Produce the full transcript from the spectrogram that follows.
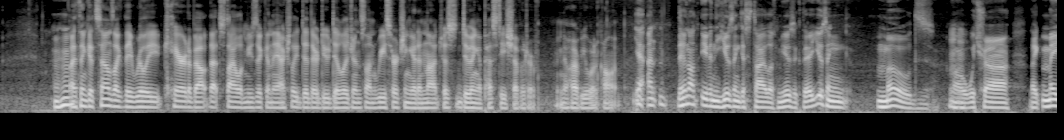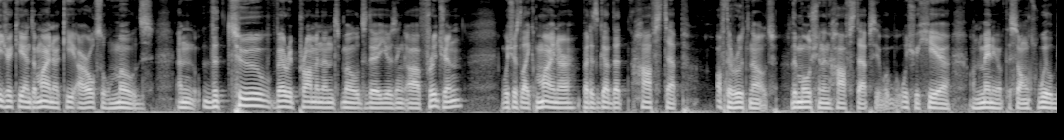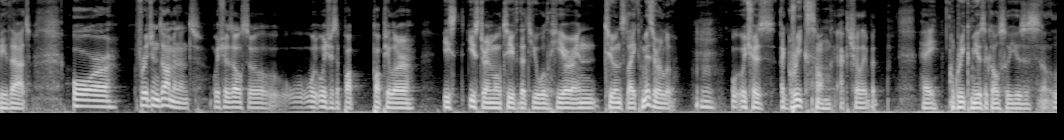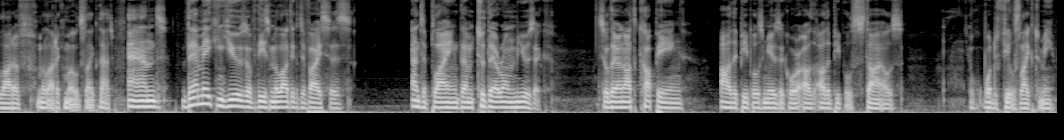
Mm-hmm. I think it sounds like they really cared about that style of music and they actually did their due diligence on researching it and not just doing a pastiche of it or you know however you want to call it. Yeah, and they're not even using a style of music. They're using modes uh, mm-hmm. uh, which are like major key and a minor key are also modes. And the two very prominent modes they're using are Phrygian, which is like minor, but it's got that half step of the root note the motion in half steps, which you hear on many of the songs, will be that, or Phrygian dominant, which is also which is a pop- popular East, Eastern motif that you will hear in tunes like Miserlou, mm-hmm. which is a Greek song actually, but hey, Greek music also uses a lot of melodic modes like that, and they're making use of these melodic devices and applying them to their own music so they're not copying other people's music or other people's styles. What it feels like to me.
